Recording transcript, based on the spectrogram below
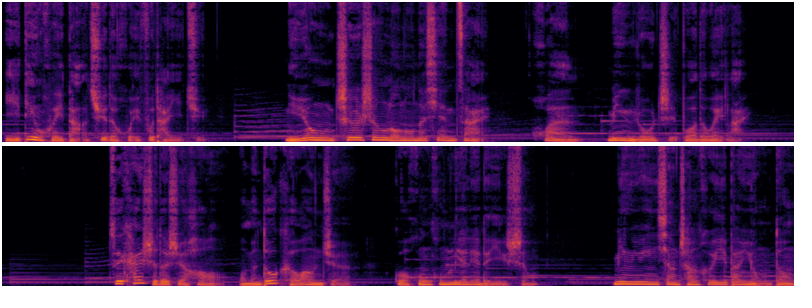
一定会打趣的回复他一句：“你用车声隆隆的现在，换命如纸薄的未来。”最开始的时候，我们都渴望着过轰轰烈烈的一生，命运像长河一般涌动，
